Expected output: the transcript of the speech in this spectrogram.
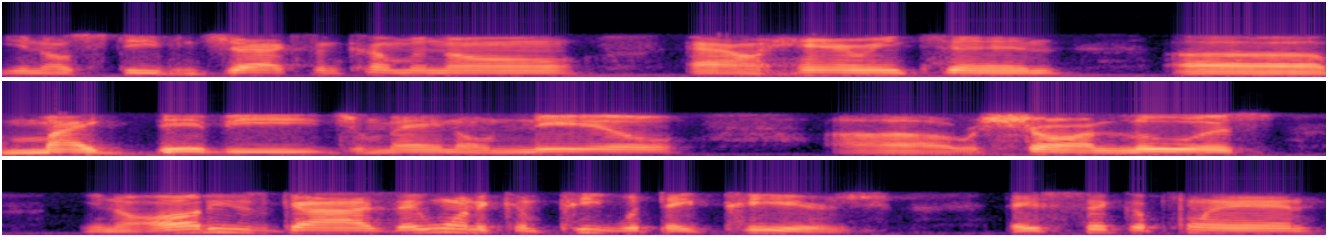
you know, Stephen Jackson coming on, Al Harrington, uh, Mike Bibby, Jermaine O'Neal, uh, Rashard Lewis. You know, all these guys, they want to compete with their peers. They sick of playing,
